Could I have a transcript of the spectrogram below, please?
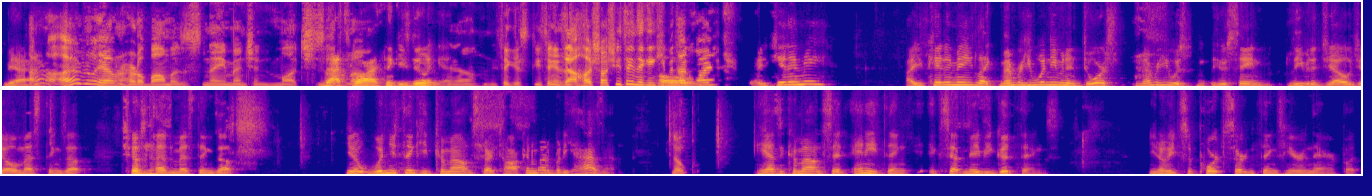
yeah, I don't know. I really haven't heard Obama's name mentioned much. So That's I why I think he's doing it. You know, you think it's you think it's that hush hush? You think they can keep oh, it that oh, quiet? Are you kidding me? Are you kidding me? Like, remember he wouldn't even endorse. Remember he was he was saying leave it to Joe. Joe messed things up. Joe's not to mess things up. You know, wouldn't you think he'd come out and start talking about it? But he hasn't. Nope. He hasn't come out and said anything except maybe good things. You know, he'd support certain things here and there, but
